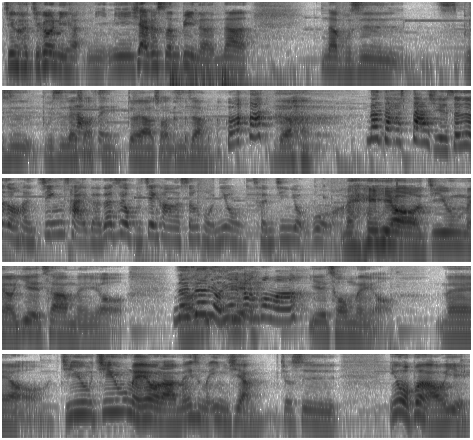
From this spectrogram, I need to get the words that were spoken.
结果结果你你你一下就生病了，那那不是。不是不是在耍智，对啊，耍智障，对啊。那大大学生那种很精彩的，但是又不健康的生活，你有曾经有过吗？没有，几乎没有。夜唱没有。人生有夜唱过吗？夜冲没有，没有，几乎几乎没有啦，没什么印象。就是因为我不能熬夜，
